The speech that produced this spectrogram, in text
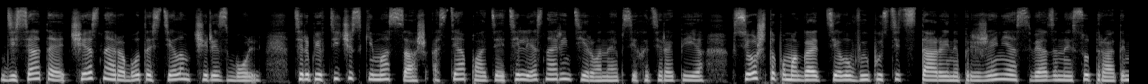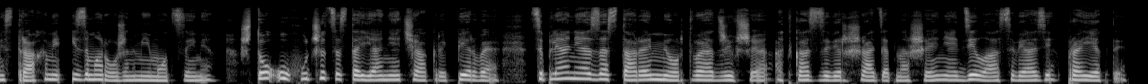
Десятое — честная работа с телом через боль. Терапевтический массаж, остеопатия, телесно-ориентированная психотерапия — все, что помогает телу выпустить старые напряжения, связанные с утратами, страхами и замороженными эмоциями. Что ухудшит состояние чакры? Первое — цепляние за старое, мертвое, отжившее, отказ завершать отношения, дела, связи, проекты.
